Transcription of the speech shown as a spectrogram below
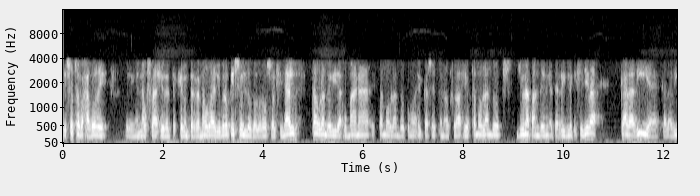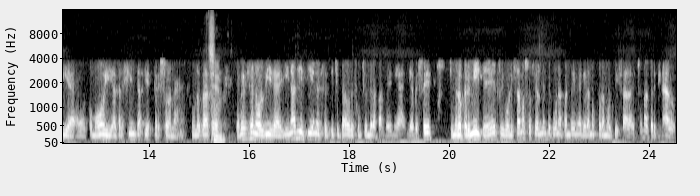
esos trabajadores en el naufragio del pesquero en Terranova. Yo creo que eso es lo doloroso. Al final estamos hablando de vidas humanas, estamos hablando, como es el caso de este naufragio, estamos hablando de una pandemia terrible que se lleva cada día, cada día, como hoy, a 310 personas. Unos datos que a veces se nos olvida y nadie tiene el certificado de función de la pandemia. Y a veces, si me lo permite, ¿eh? frivolizamos socialmente con una pandemia que damos por amortizada. Esto no ha terminado.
